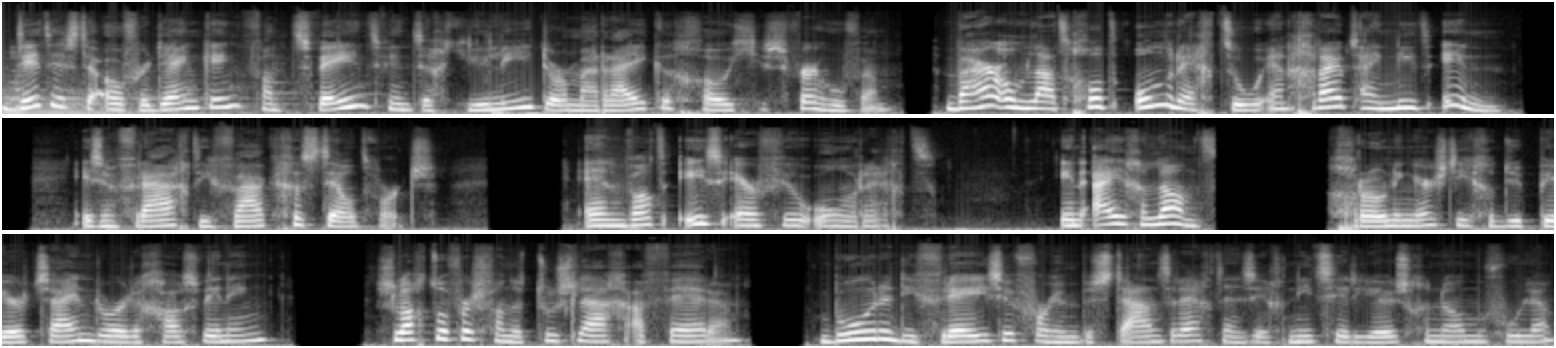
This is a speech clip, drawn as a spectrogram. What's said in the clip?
Dit is de overdenking van 22 juli door Marijke Gootjes Verhoeven. Waarom laat God onrecht toe en grijpt hij niet in? Is een vraag die vaak gesteld wordt. En wat is er veel onrecht? In eigen land. Groningers die gedupeerd zijn door de gaswinning, slachtoffers van de toeslagenaffaire, boeren die vrezen voor hun bestaansrecht en zich niet serieus genomen voelen,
